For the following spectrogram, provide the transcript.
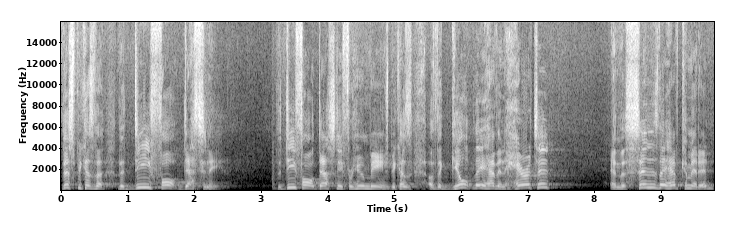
This because the, the default destiny the default destiny for human beings because of the guilt they have inherited and the sins they have committed.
